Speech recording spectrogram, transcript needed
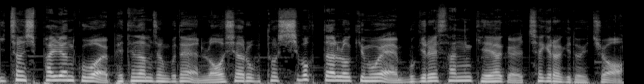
2018년 9월 베트남 정부는 러시아로부터 10억 달러 규모의 무기를 산 계약을 체결하기도 했죠.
